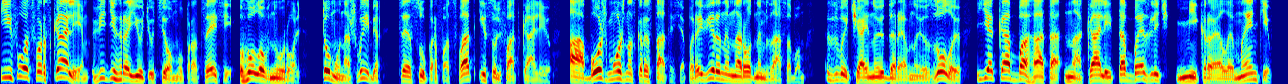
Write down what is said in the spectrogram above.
і фосфор з калієм відіграють у цьому процесі головну роль. Тому наш вибір це суперфосфат і сульфат калію, або ж можна скористатися перевіреним народним засобом, звичайною деревною золою, яка багата на калій та безліч мікроелементів.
